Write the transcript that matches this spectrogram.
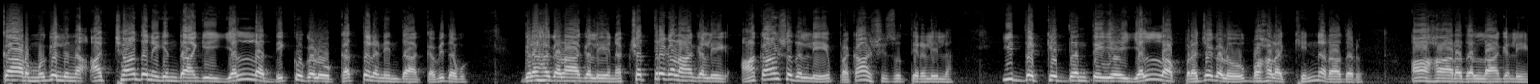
ಕಾರ್ ಮುಗಿಲಿನ ಆಚ್ಛಾದನೆಯಿಂದಾಗಿ ಎಲ್ಲ ದಿಕ್ಕುಗಳು ಕತ್ತಲಿನಿಂದ ಕವಿದವು. ಗ್ರಹಗಳಾಗಲಿ, ನಕ್ಷತ್ರಗಳಾಗಲಿ ಆಕಾಶದಲ್ಲಿ ಪ್ರಕಾಶಿಸುತ್ತಿರಲಿಲ್ಲ. ಇದ್ದಕ್ಕಿದ್ದಂತೆಯೇ ಎಲ್ಲ ಪ್ರಜೆಗಳು ಬಹಳ ಖಿನ್ನರಾದರು. ಆಹಾರದಲ್ಲಾಗಲಿ,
